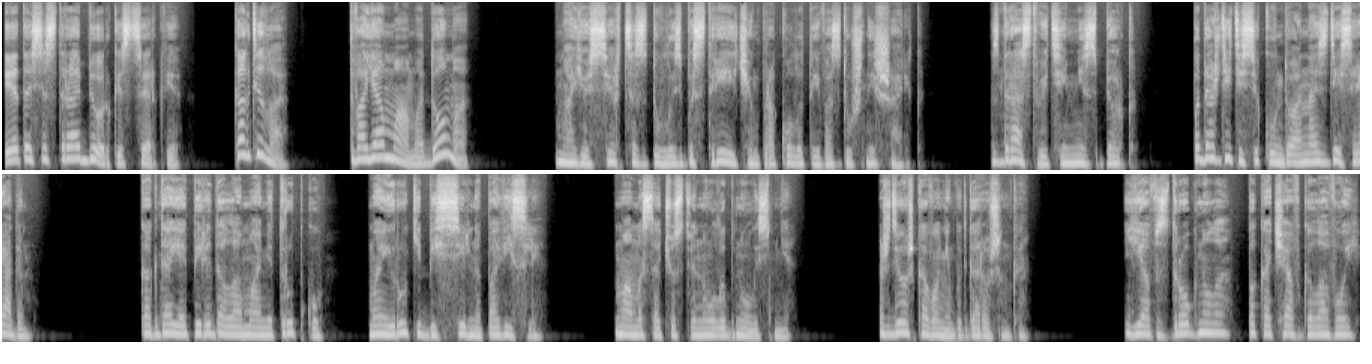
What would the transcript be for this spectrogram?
Это сестра Бёрк из церкви. Как дела? Твоя мама дома?» Мое сердце сдулось быстрее, чем проколотый воздушный шарик. «Здравствуйте, мисс Бёрк. Подождите секунду, она здесь, рядом». Когда я передала маме трубку, мои руки бессильно повисли. Мама сочувственно улыбнулась мне. «Ждешь кого-нибудь, горошинка?» Я вздрогнула, покачав головой,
